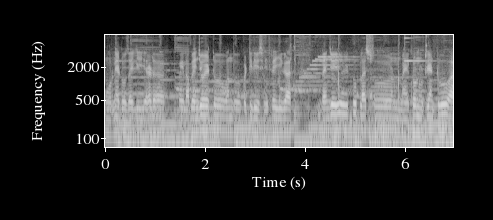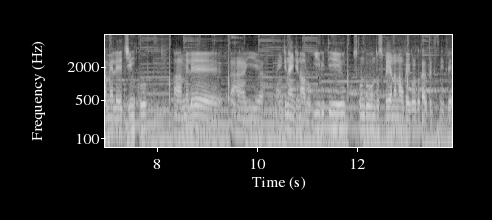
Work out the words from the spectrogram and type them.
ಮೂರನೇ ಡೋಸಲ್ಲಿ ಎರಡು ಪೈಲ ಬೆಂಜೋಯಿಟ್ಟು ಒಂದು ಕೊಟ್ಟಿದ್ದೀವಿ ಸ್ನೇಹಿತರೆ. ಈಗ ಬೆಂಜೋಯಿಟ್ಟು ಪ್ಲಸ್ ಮೈಕ್ರೋ ನ್ಯೂಟ್ರಿಯೆಂಟು ಆಮೇಲೆ ಜಿಂಕು, ಆಮೇಲೆ ಈ ನೈಂಟಿ ನೈಂಟಿ ನಾಲು ಈ ರೀತಿ ಇಸ್ಕೊಂಡು ಒಂದು ಸ್ಪ್ರೇಯನ್ನು ನಾವು ಕೈಗೊಳ್ಬೇಕಾಗ್ತದೆ ಸ್ನೇಹಿತರೆ.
